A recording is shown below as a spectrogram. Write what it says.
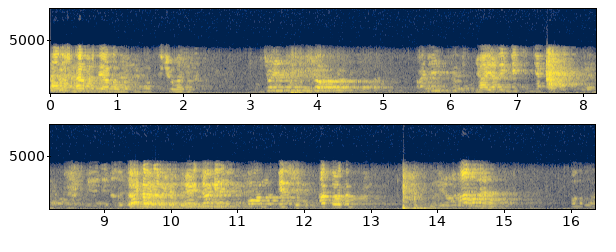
Alışın her maçta yardım bırakıyor. Sıçıyorlar. Ya yalayım geçsin gel. Dön kanka. Dön, dön geri. O anda gelirsin. Ak oradan. Geldi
